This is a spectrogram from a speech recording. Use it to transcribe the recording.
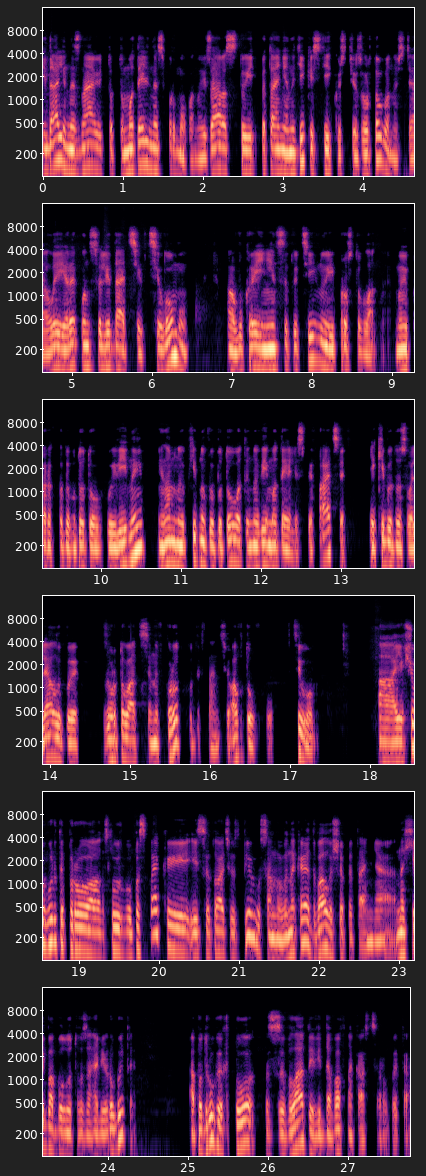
І далі не знають, тобто модель не сформована. І зараз стоїть питання не тільки стійкості згуртованості, але й реконсолідації в цілому в Україні інституційної і просто владної. Ми переходимо до довгої війни, і нам необхідно вибудовувати нові моделі співпраці, які би дозволяли би згуртуватися не в коротку дистанцію, а в довгу в цілому. А якщо говорити про службу безпеки і ситуацію з бігусами, виникає два лише питання: на хіба було то взагалі робити? А по-друге, хто з влади віддавав наказ це робити?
